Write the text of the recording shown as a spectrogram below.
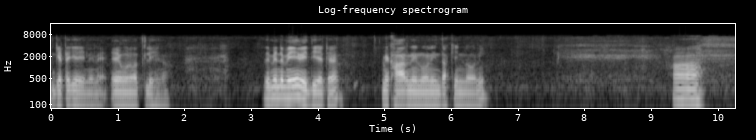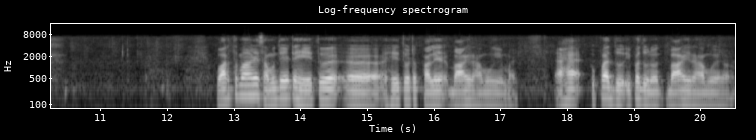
ගැට ගෑනේ නැහැ. ඒ වුණොත් ලිහිනවා. ඉතින් මෙන්න මේ විදියට මේ කාරණේ නෝනින් දකින්න ඕනි. වර්තමානයේ සමුදයට හේතුව හේතුවට ඵලය බාහිර හමු වීමයි. ඇහැ උපදු ඉපදුනොත් බාහිර හමු වෙනවා.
